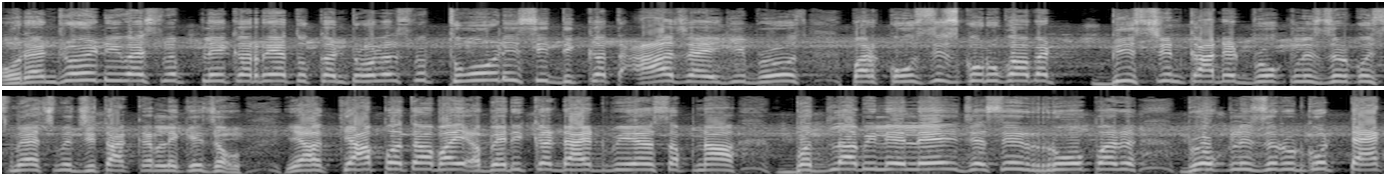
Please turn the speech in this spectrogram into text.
और एंड्रॉइड डिवाइस में प्ले कर रहे हैं तो कंट्रोलर्स में थोड़ी सी दिक्कत आ जाएगी ब्रोस पर कोशिश करूँगा मैं बिस्टिन कार्डेट ब्रोक लिजनर को इस मैच में जिता कर लेके जाऊँ। या क्या पता भाई अमेरिकन डाइट बियर्स अपना बदला भी ले ले, जैसे रो पर ब्रोक लिजनर उनको टैग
